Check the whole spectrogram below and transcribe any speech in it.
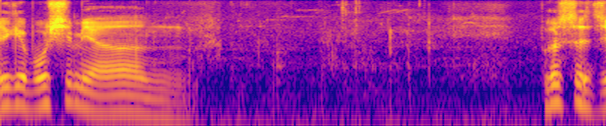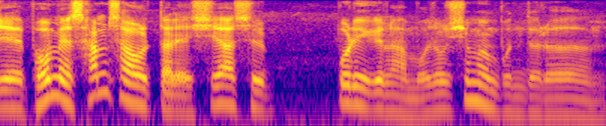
여기 보시면 벌써 이제 봄에 3, 4월 달에 씨앗을 뿌리거나 모종 심은 분들은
